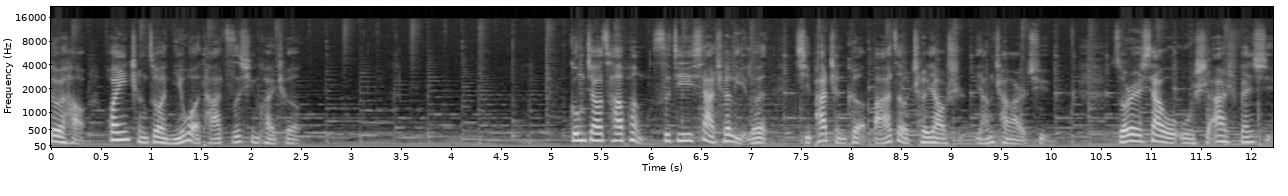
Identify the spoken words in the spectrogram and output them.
各位好，欢迎乘坐你我他资讯快车。公交擦碰，司机下车理论，奇葩乘客拔走车钥匙，扬长而去。昨日下午五时二十分许，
